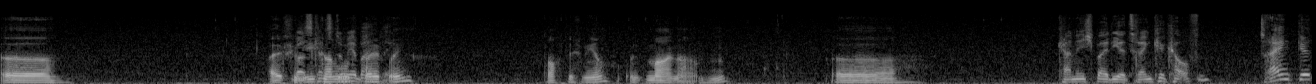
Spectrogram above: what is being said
Äh, Alchemie Was kannst kann du man mir beibringen. beibringen? Dachte ich mir. Und Mana. Hm. Äh, Kann ich bei dir Tränke kaufen? Tränke,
